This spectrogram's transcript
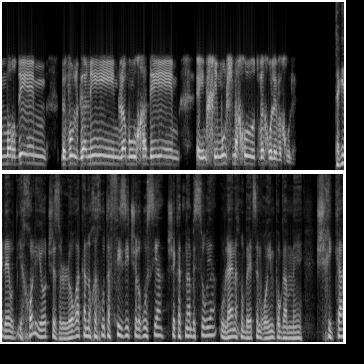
מורדים מבולגנים, לא מאוחדים, עם חימוש נחות וכולי וכולי. תגיד אהוד, יכול להיות שזו לא רק הנוכחות הפיזית של רוסיה שקטנה בסוריה? אולי אנחנו בעצם רואים פה גם שחיקה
